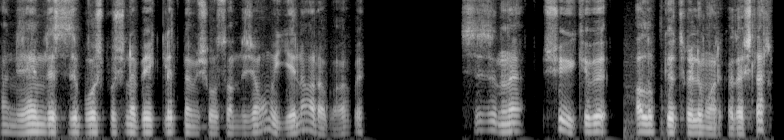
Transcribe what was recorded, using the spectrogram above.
hani hem de sizi boş boşuna bekletmemiş olsam diyeceğim ama yeni araba abi. Sizinle şu yükü bir alıp götürelim arkadaşlar.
